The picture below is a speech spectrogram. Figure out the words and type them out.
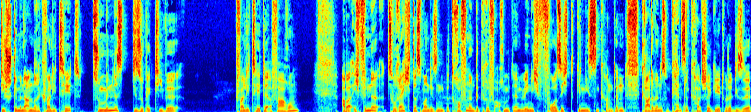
die Stimme eine andere Qualität, zumindest die subjektive Qualität der Erfahrung. Aber ich finde zu Recht, dass man diesen betroffenen Begriff auch mit ein wenig Vorsicht genießen kann. Denn gerade wenn es um Cancel Culture geht oder diese,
